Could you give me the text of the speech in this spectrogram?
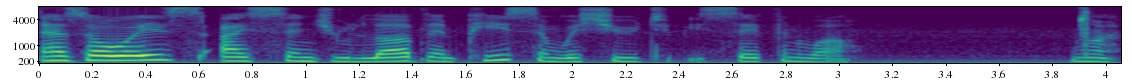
as always, I send you love and peace and wish you to be safe and well. Mwah.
